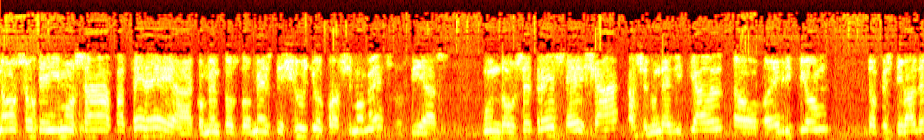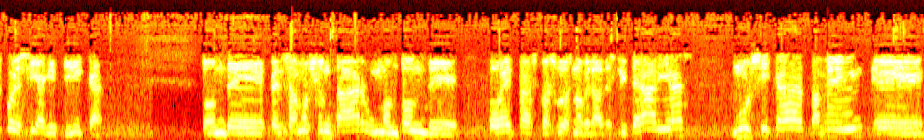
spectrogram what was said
Nos o que imos a facer é a comenzos do mes de xullo, próximo mes, os días 1, 2 e 3, é xa a segunda edición, a edición do Festival de Poesía Guitirica, onde pensamos xuntar un montón de poetas coas súas novedades literarias, música tamén, eh,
